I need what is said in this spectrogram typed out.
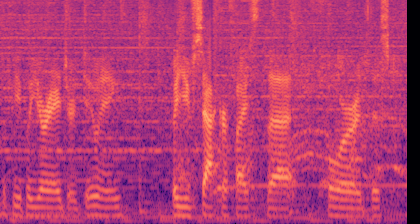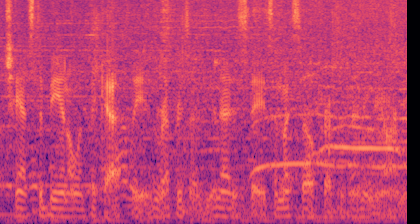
the people your age are doing, but you've sacrificed that for this chance to be an Olympic athlete and represent the United States and myself representing the Army.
